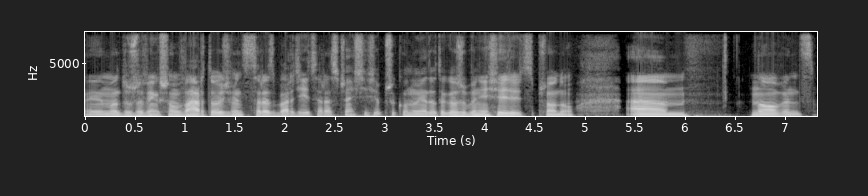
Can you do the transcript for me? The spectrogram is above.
y, ma dużo większą wartość, więc coraz bardziej, coraz częściej się przekonuję do tego, żeby nie siedzieć z przodu. Em, no, więc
